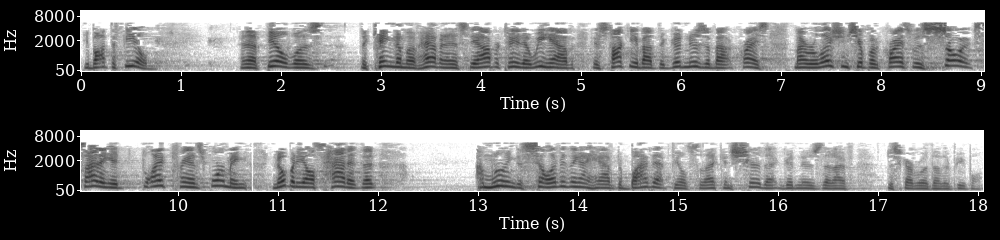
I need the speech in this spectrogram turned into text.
He bought the field. And that field was the kingdom of heaven. And it's the opportunity that we have is talking about the good news about Christ. My relationship with Christ was so exciting, it life transforming. Nobody else had it that I'm willing to sell everything I have to buy that field so that I can share that good news that I've discovered with other people.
